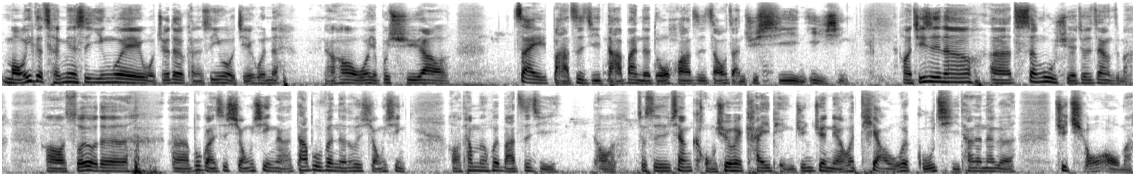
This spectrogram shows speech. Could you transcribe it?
某一个层面是因为我觉得可能是因为我结婚了，然后我也不需要再把自己打扮得多花枝招展去吸引异性。哦，其实呢，呃，生物学就是这样子嘛。哦，所有的呃，不管是雄性啊，大部分的都是雄性。哦，他们会把自己哦，就是像孔雀会开屏，军雀鸟会跳舞，会鼓起它的那个去求偶嘛。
